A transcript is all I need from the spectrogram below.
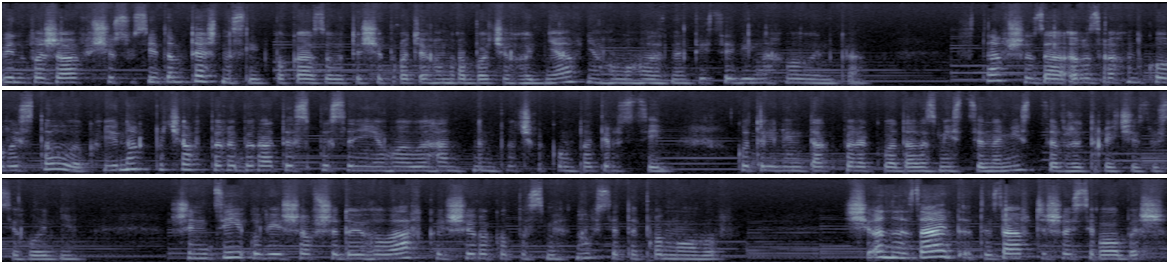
Він вважав, що сусідам теж не слід показувати, що протягом робочого дня в нього могла знайтися вільна хвилинка. Ставши за розрахунковий столик, юнак почав перебирати списані його елегантним почерком папірці, котрі він так перекладав з місця на місце вже тричі за сьогодні. Шинзі, увійшовши до його лавки, широко посміхнувся та промовив Що не ти завжди щось робиш,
